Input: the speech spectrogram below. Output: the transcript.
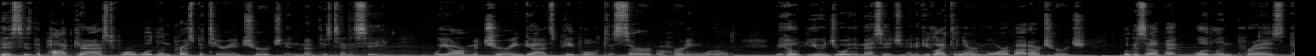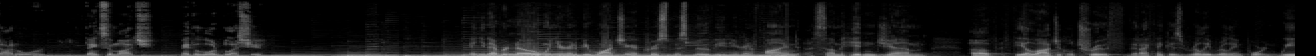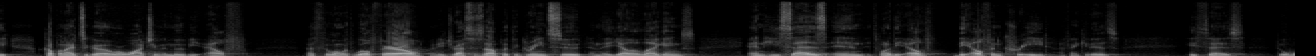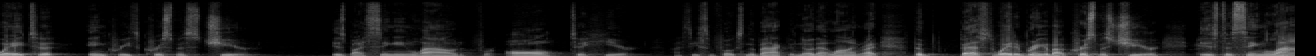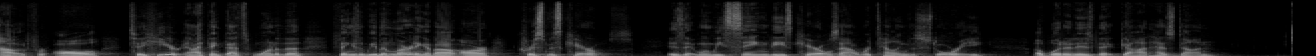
This is the podcast for Woodland Presbyterian Church in Memphis, Tennessee. We are maturing God's people to serve a hurting world. We hope you enjoy the message, and if you'd like to learn more about our church, look us up at woodlandpres.org. Thanks so much. May the Lord bless you. And you never know when you're going to be watching a Christmas movie and you're going to find some hidden gem of theological truth that I think is really, really important. We, a couple nights ago, were watching the movie Elf. That's the one with Will Ferrell, and he dresses up with the green suit and the yellow leggings. And he says in, it's one of the, elf, the Elfin Creed, I think it is. He says, the way to increase Christmas cheer is by singing loud for all to hear. I see some folks in the back that know that line, right? The best way to bring about Christmas cheer is to sing loud for all to hear. And I think that's one of the things that we've been learning about our Christmas carols is that when we sing these carols out, we're telling the story of what it is that God has done,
